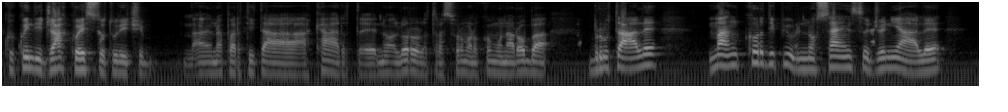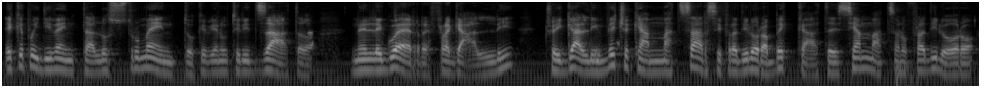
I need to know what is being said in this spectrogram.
poi, quindi già questo tu dici, ma è una partita a carte, no? Loro lo trasformano come una roba brutale, ma ancora di più il no sense geniale è che poi diventa lo strumento che viene utilizzato nelle guerre fra galli, cioè i galli invece che ammazzarsi fra di loro a beccate, si ammazzano fra di loro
